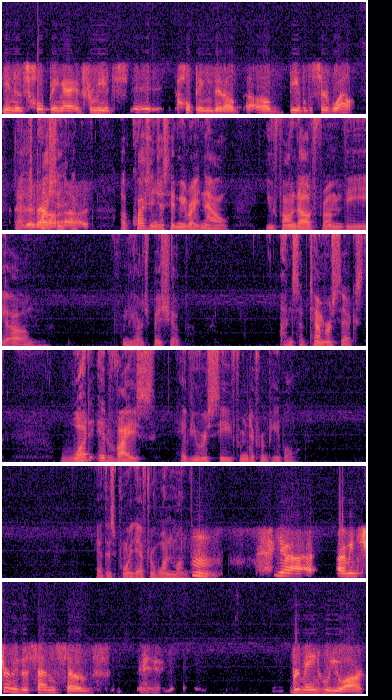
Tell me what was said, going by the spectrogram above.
you know it's hoping uh, for me it's uh, hoping that I'll I'll be able to serve well. A That I'll, question, uh, a, a question just hit me right now. You found out from the um, from the Archbishop on September sixth. What advice have you received from different people at this point after one month? Yeah, I mean, certainly the sense of uh, remain who you are.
